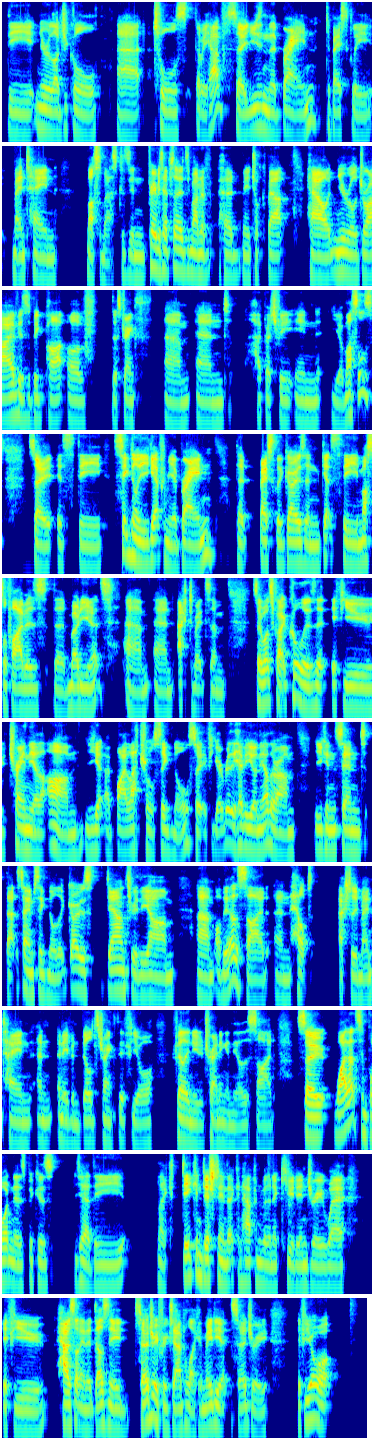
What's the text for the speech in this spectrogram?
the neurological uh, tools that we have. So using the brain to basically maintain muscle mass. Because in previous episodes, you might have heard me talk about how neural drive is a big part of the strength um, and hypertrophy in your muscles. So it's the signal you get from your brain that basically goes and gets the muscle fibers, the motor units, um, and activates them. So what's quite cool is that if you train the other arm, you get a bilateral signal. So if you go really heavy on the other arm, you can send that same signal that goes down through the arm um, of the other side and helps actually maintain and, and even build strength if you're fairly new to training in the other side. So why that's important is because yeah, the like deconditioning that can happen with an acute injury where if you have something that does need surgery, for example, like immediate surgery, if you're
